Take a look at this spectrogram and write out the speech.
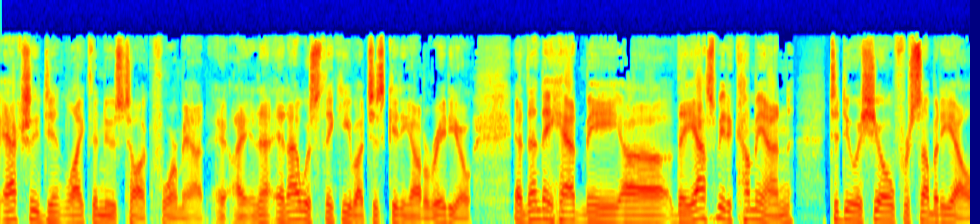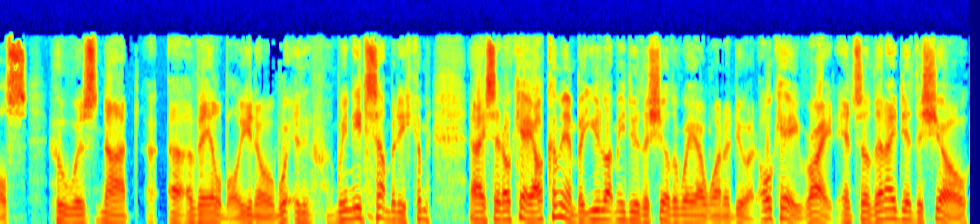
actually didn't like the news talk format. I, and, I, and I was thinking about just getting out of radio. And then they had me. Uh, they asked me to come in to do a show for somebody else who was not uh, available. You know, we, we, need somebody come. I said, okay, I'll come in, but you let me do the show the way I want to do it. Okay, right. And so then I did the show,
